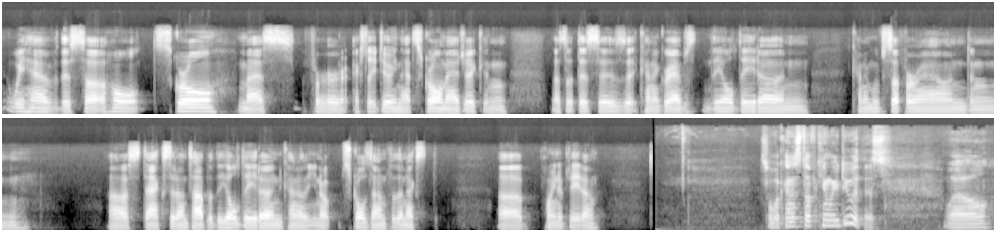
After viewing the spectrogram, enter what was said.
we have this uh, whole scroll mess for actually doing that scroll magic. And that's what this is. It kind of grabs the old data and kind of moves stuff around and uh, stacks it on top of the old data and kind of, you know, scrolls down for the next uh, point of data. So what kind of stuff can we do with this? Well,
